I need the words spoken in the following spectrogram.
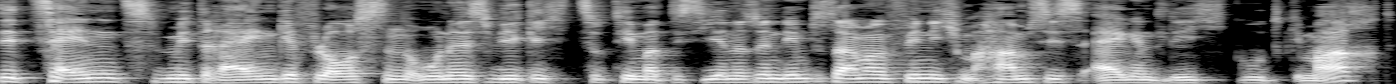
dezent mit reingeflossen, ohne es wirklich zu thematisieren. Also in dem Zusammenhang finde ich, haben sie es eigentlich gut gemacht.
